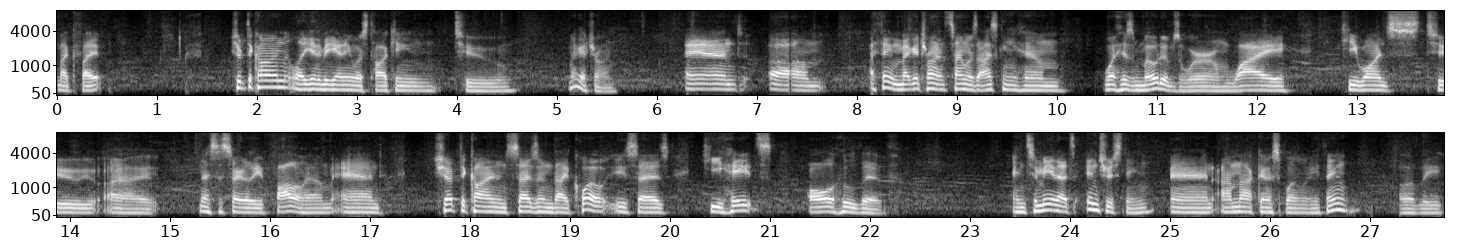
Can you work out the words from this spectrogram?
mech fight. Trypticon, like in the beginning, was talking to Megatron, and um, I think Megatron at the time was asking him what his motives were and why he wants to uh, necessarily follow him. And Trypticon says in that quote, he says, "He hates all who live." And to me, that's interesting. And I'm not going to spoil anything. Probably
